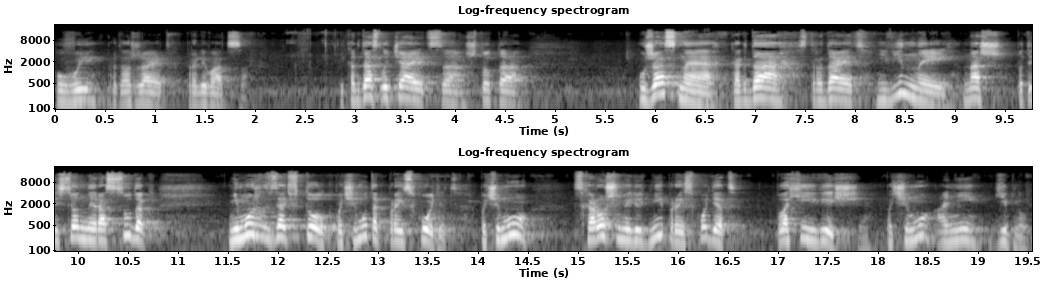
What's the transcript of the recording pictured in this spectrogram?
увы, продолжает проливаться. И когда случается что-то ужасное, когда страдает невинный, наш потрясенный рассудок не может взять в толк, почему так происходит, почему с хорошими людьми происходят плохие вещи, почему они гибнут.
